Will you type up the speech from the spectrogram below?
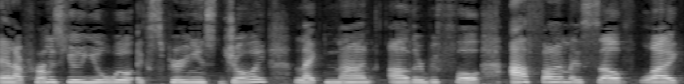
and I promise you, you will experience joy like none other before. I find myself like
